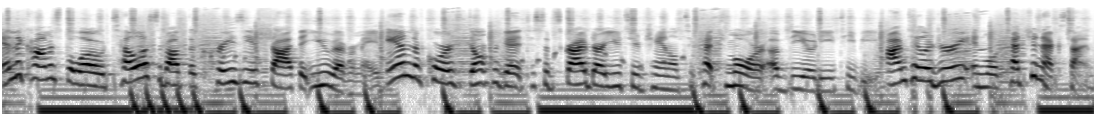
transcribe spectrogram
In the comments below, tell us about the craziest shot that you've ever made. And of course, don't forget to subscribe to our YouTube channel to catch more of DoD TV. I'm Taylor Drury and we'll catch you next time.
